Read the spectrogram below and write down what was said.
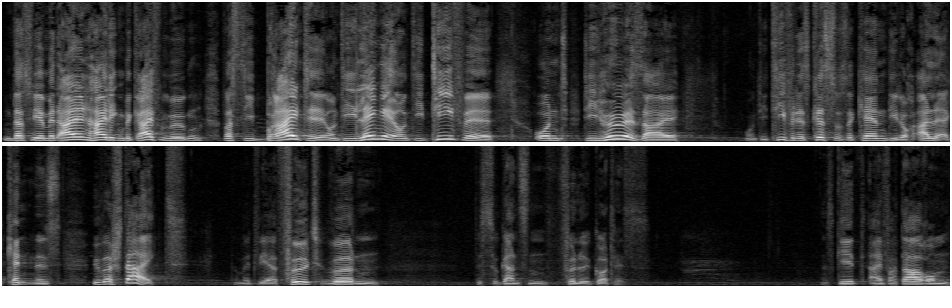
dass wir mit allen Heiligen begreifen mögen, was die Breite und die Länge und die Tiefe und die Höhe sei und die Tiefe des Christus erkennen, die doch alle Erkenntnis übersteigt, damit wir erfüllt würden bis zur ganzen Fülle Gottes. Es geht einfach darum,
